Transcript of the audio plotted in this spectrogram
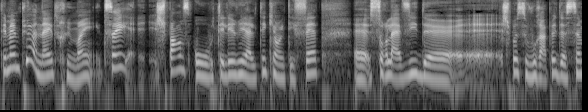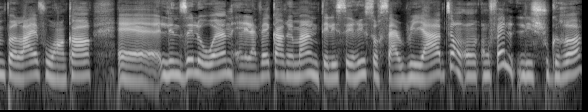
T'es même plus un être humain. Tu sais, je pense aux téléréalités qui ont été faites euh, sur la vie de, euh, je sais pas si vous vous rappelez de Simple Life ou encore euh, Lindsay Lohan. Elle avait carrément une télésérie sur sa rehab. Tu sais, on, on fait les choux gras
